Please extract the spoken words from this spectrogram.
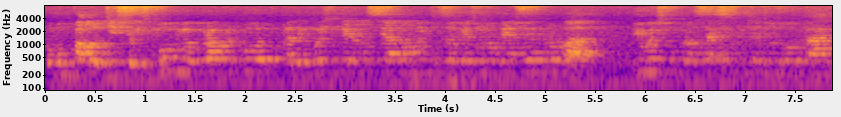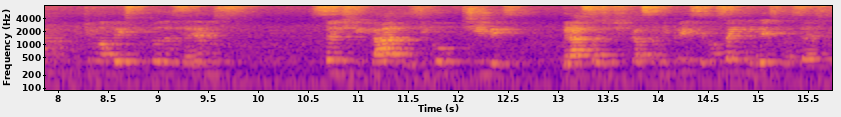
como Paulo disse, eu esmurro meu próprio corpo para depois de ter anunciado a muitos eu mesmo não venha ser reprovado. E o último processo é quando Jesus voltar de uma vez por todas seremos santificados e corruptíveis graças à justificação de Cristo. Você consegue entender esse processo?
